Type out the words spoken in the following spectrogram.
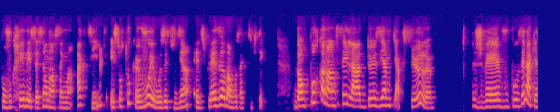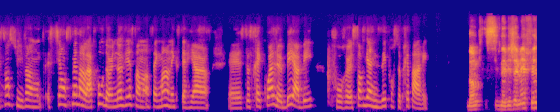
pour vous créer des sessions d'enseignement actives et surtout que vous et vos étudiants aient du plaisir dans vos activités. Donc, pour commencer la deuxième capsule, je vais vous poser la question suivante. Si on se met dans la peau d'un novice en enseignement en extérieur, euh, ce serait quoi le BAB pour euh, s'organiser, pour se préparer? Donc, si vous n'avez jamais fait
